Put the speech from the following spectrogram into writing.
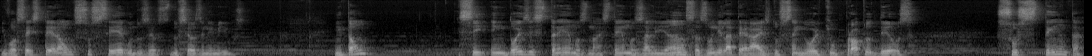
e vocês terão sossego dos, dos seus inimigos. Então, se em dois extremos nós temos alianças unilaterais do Senhor que o próprio Deus sustenta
